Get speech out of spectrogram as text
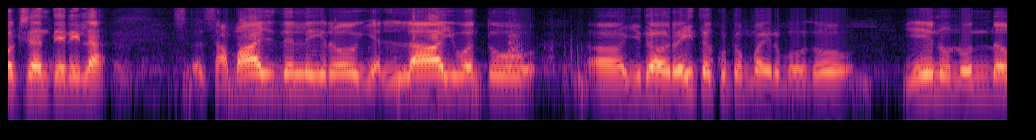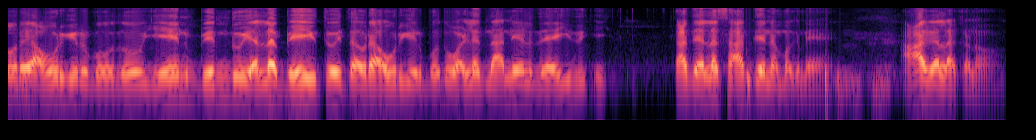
ಪಕ್ಷ ಅಂತೇನಿಲ್ಲ. ಏನಿಲ್ಲ ಸಮಾಜದಲ್ಲಿ ಇರೋ ಎಲ್ಲ ಇವತ್ತು ಇದು ರೈತ ಕುಟುಂಬ ಇರ್ಬೋದು ಏನು ನೊಂದವ್ರೆ ಅವ್ರಿಗಿರ್ಬೋದು ಏನು ಬೆಂದು ಎಲ್ಲ ಬೇಯ್ತೋಯ್ತವ್ರೆ ಅವ್ರಿಗಿರ್ಬೋದು ಒಳ್ಳೇದು ನಾನು ಹೇಳಿದೆ. ಇದು ಅದೆಲ್ಲ ಸಾಧ್ಯ ನಮಗನೆ. ಆಗಲ್ಲ ಕಣೋ.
